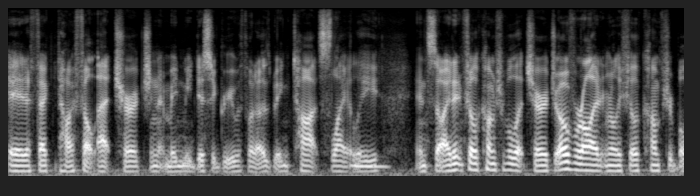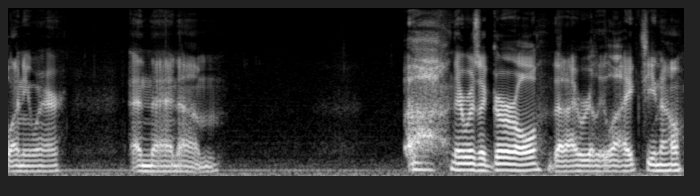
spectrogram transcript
it affected how I felt at church and it made me disagree with what I was being taught slightly. Mm-hmm. And so I didn't feel comfortable at church. Overall, I didn't really feel comfortable anywhere and then um, uh, there was a girl that I really liked. You know,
